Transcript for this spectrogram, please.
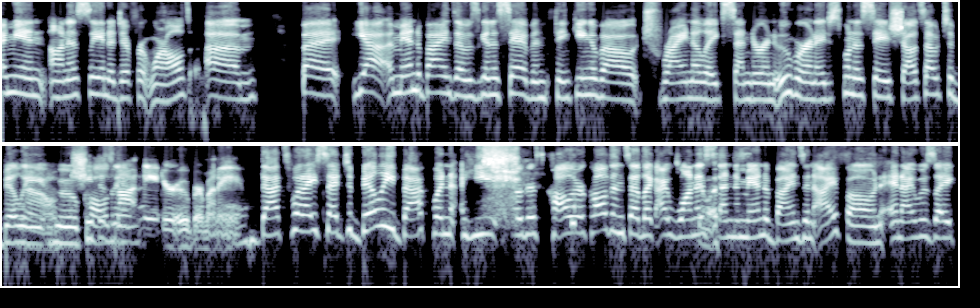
I mean, honestly, in a different world. Um, but yeah, Amanda Bynes, I was going to say, I've been thinking about trying to like send her an Uber. And I just want to say, shouts out to Billy no, who she does not in. need your Uber money. That's what I said to Billy back when he, so this caller called and said, like, I want to send Amanda Bynes an iPhone. And I was like,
